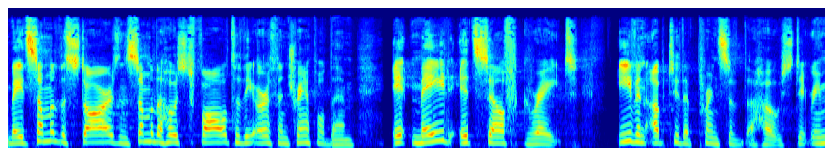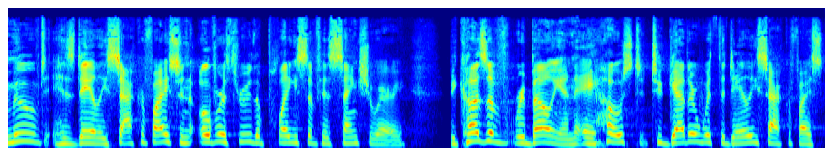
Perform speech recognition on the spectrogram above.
made some of the stars and some of the hosts fall to the earth and trampled them. It made itself great, even up to the prince of the host. It removed his daily sacrifice and overthrew the place of his sanctuary. Because of rebellion, a host, together with the daily sacrifice,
